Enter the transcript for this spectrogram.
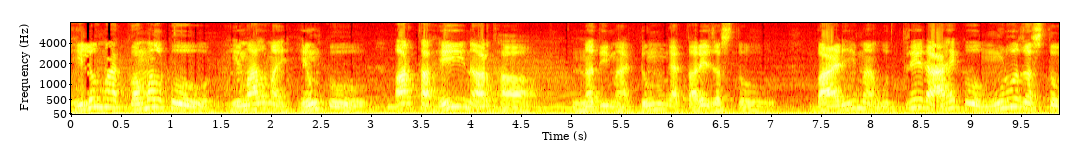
हिलोमा कमलको हिमालमा हिउँको। अर्थहीन अर्थ नदीमा डुङ्गा तरे जस्तो। बाढीमा उत्रेर आएको मुडो जस्तो।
